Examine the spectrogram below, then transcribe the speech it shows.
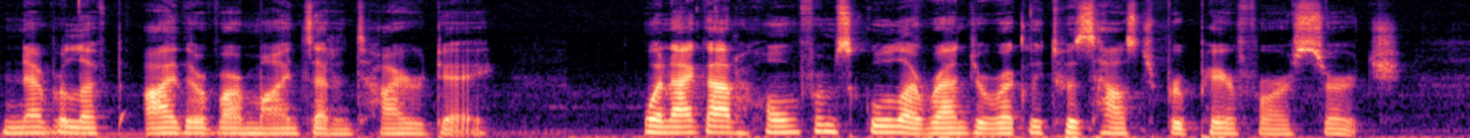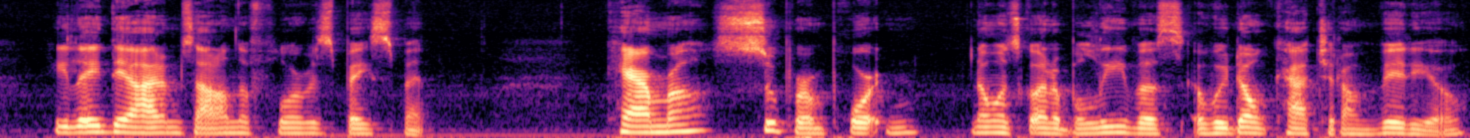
never left either of our minds that entire day. When I got home from school, I ran directly to his house to prepare for our search. He laid the items out on the floor of his basement. Camera, super important. No one's going to believe us if we don't catch it on video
